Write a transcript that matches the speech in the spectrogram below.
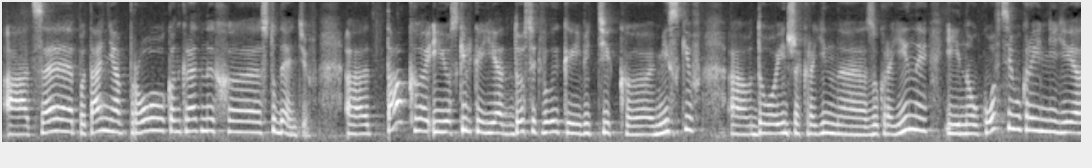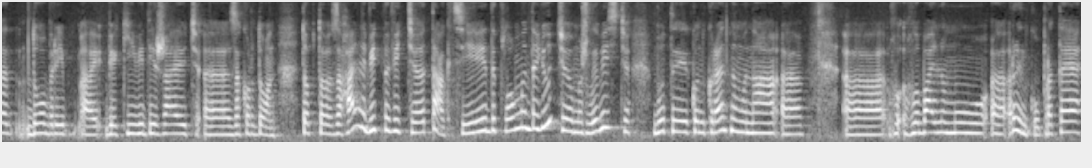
а це питання про конкретних е, студентів. Е, так, і оскільки є досить великий відтік е, мізків е, до інших країн з України, і науковці в Україні є добрі, які від'їжджають за кордон. Тобто, загальна відповідь так, ці дипломи дають можливість бути конкурентними на глобальному е, ринку. Проте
